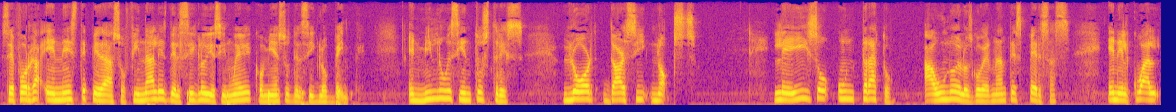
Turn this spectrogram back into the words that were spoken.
se forja en este pedazo, finales del siglo XIX, comienzos del siglo XX. En 1903, Lord Darcy Knox le hizo un trato a uno de los gobernantes persas en el cual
